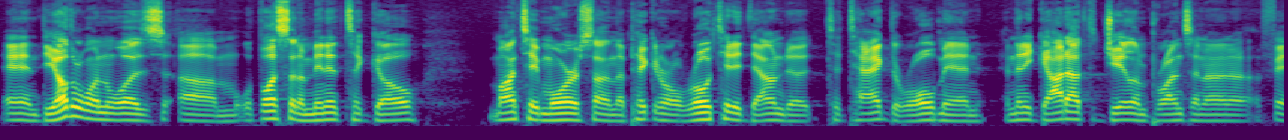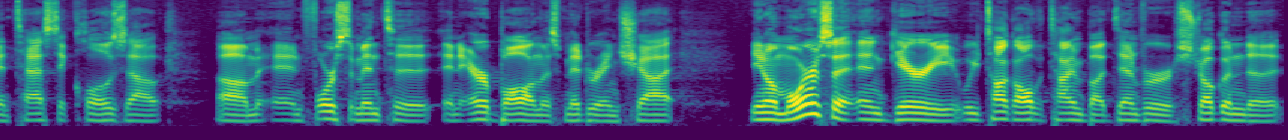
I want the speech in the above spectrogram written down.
And the other one was um, with less than a minute to go. Monte Morris on the pick and roll rotated down to, to tag the roll man, and then he got out to Jalen Brunson on a fantastic closeout um, and forced him into an air ball on this mid range shot. You know, Morris and Gary, we talk all the time about Denver struggling to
